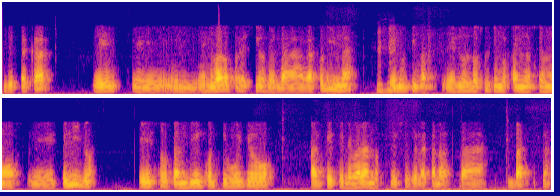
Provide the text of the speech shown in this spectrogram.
destacar es eh, el elevado precio de la gasolina que en, últimas, en los últimos años hemos eh, tenido. Eso también contribuyó a que se elevaran los precios de la canasta básica.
